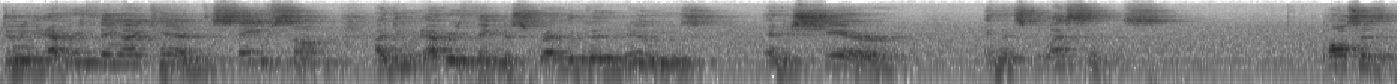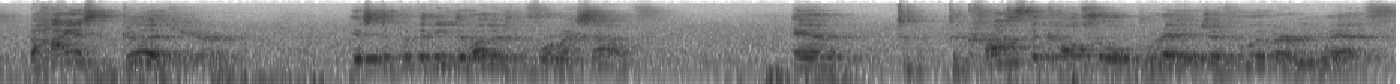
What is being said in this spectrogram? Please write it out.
doing everything I can to save some. I do everything to spread the good news and to share in its blessings. Paul says the highest good here is to put the needs of others before myself and to, to cross the cultural bridge of whoever I'm with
